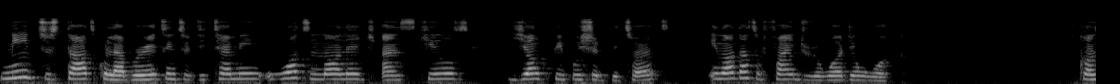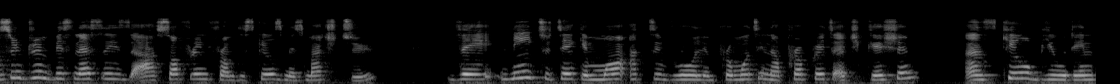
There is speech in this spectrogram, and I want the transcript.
need to start collaborating to determine what knowledge and skills young people should be taught in order to find rewarding work. Considering businesses are suffering from the skills mismatch too, they need to take a more active role in promoting appropriate education and skill building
